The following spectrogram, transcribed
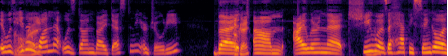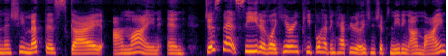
it, was either right. one that was done by Destiny or Jody. But okay. um, I learned that she mm-hmm. was a happy single, and then she met this guy online, and just that seed of like hearing people having happy relationships meeting online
